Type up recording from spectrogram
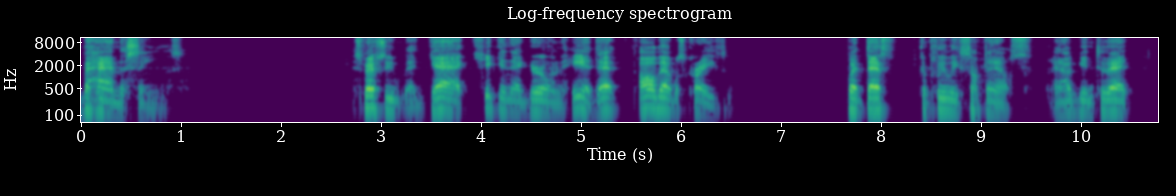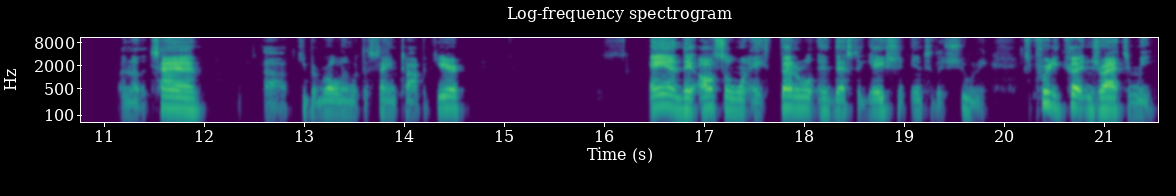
behind the scenes. Especially that guy kicking that girl in the head. That all that was crazy. But that's completely something else. And I'll get into that another time. Uh, keep it rolling with the same topic here. And they also want a federal investigation into the shooting. It's pretty cut and dry to me.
